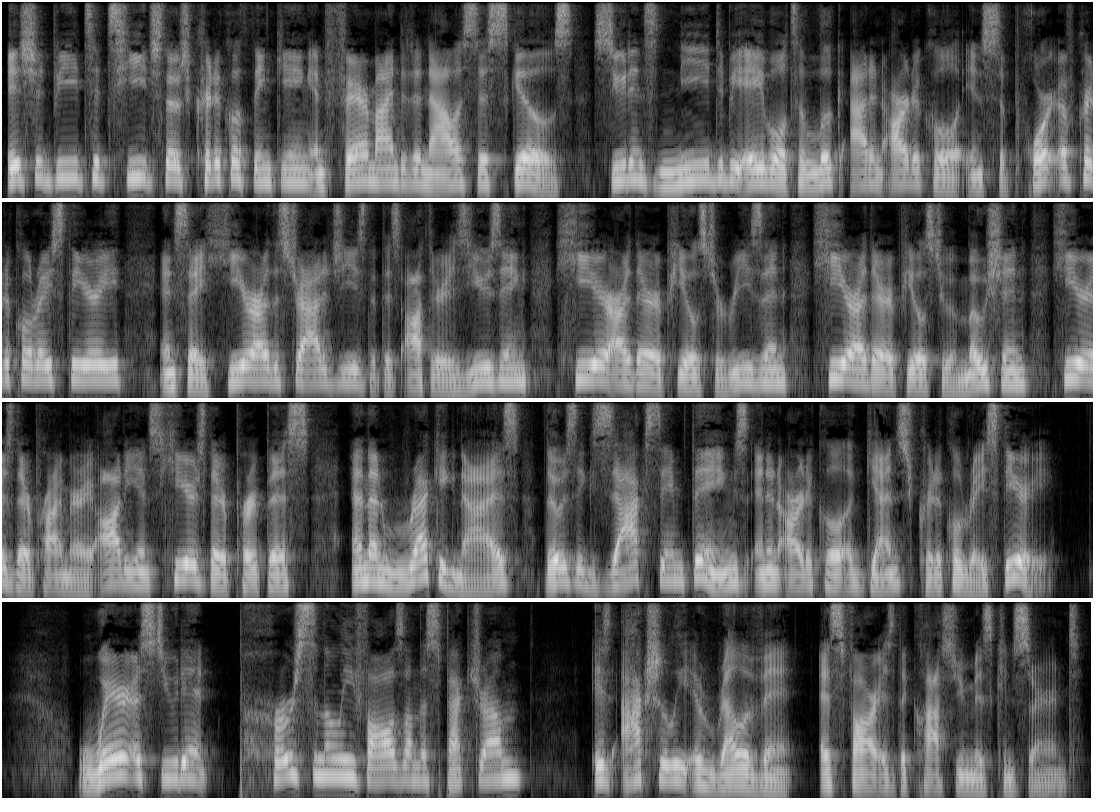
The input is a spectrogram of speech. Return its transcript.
It should be to teach those critical thinking and fair minded analysis skills. Students need to be able to look at an article in support of critical race theory and say, here are the strategies that this author is using. Here are their appeals to reason. Here are their appeals to emotion. Here is their primary audience. Here's their purpose. And then recognize those exact same things in an article against critical race theory. Where a student personally falls on the spectrum, is actually irrelevant as far as the classroom is concerned.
